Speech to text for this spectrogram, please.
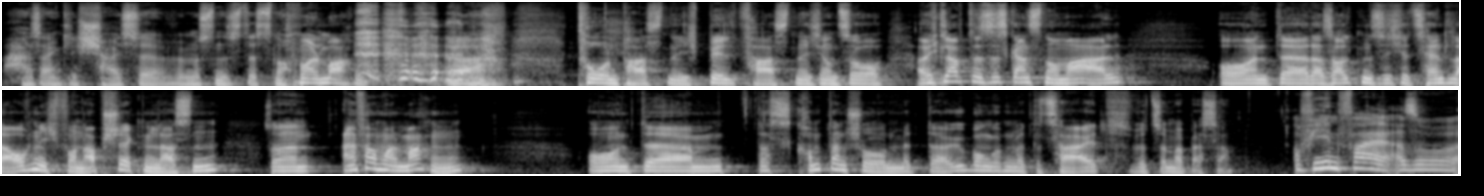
ah, ist eigentlich scheiße, wir müssen das jetzt nochmal machen. äh, Ton passt nicht, Bild passt nicht und so. Aber ich glaube, das ist ganz normal. Und äh, da sollten sich jetzt Händler auch nicht von abschrecken lassen, sondern einfach mal machen. Und ähm, das kommt dann schon mit der Übung und mit der Zeit wird's immer besser. Auf jeden Fall. Also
